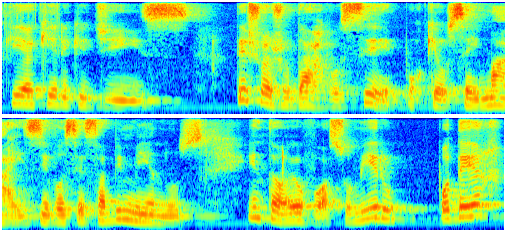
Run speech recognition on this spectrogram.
que é aquele que diz: Deixa eu ajudar você porque eu sei mais e você sabe menos. Então eu vou assumir o poder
